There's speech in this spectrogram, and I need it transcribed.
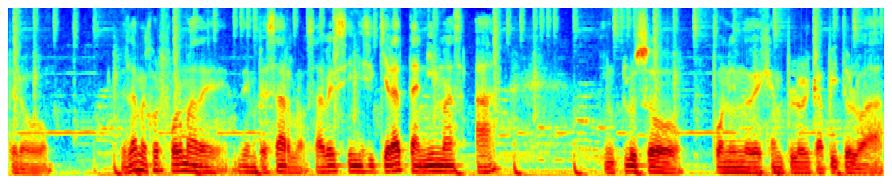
pero es la mejor forma de, empezarlo, ¿sabes? Si ni siquiera te animas a, incluso poniendo de ejemplo el capítulo, a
